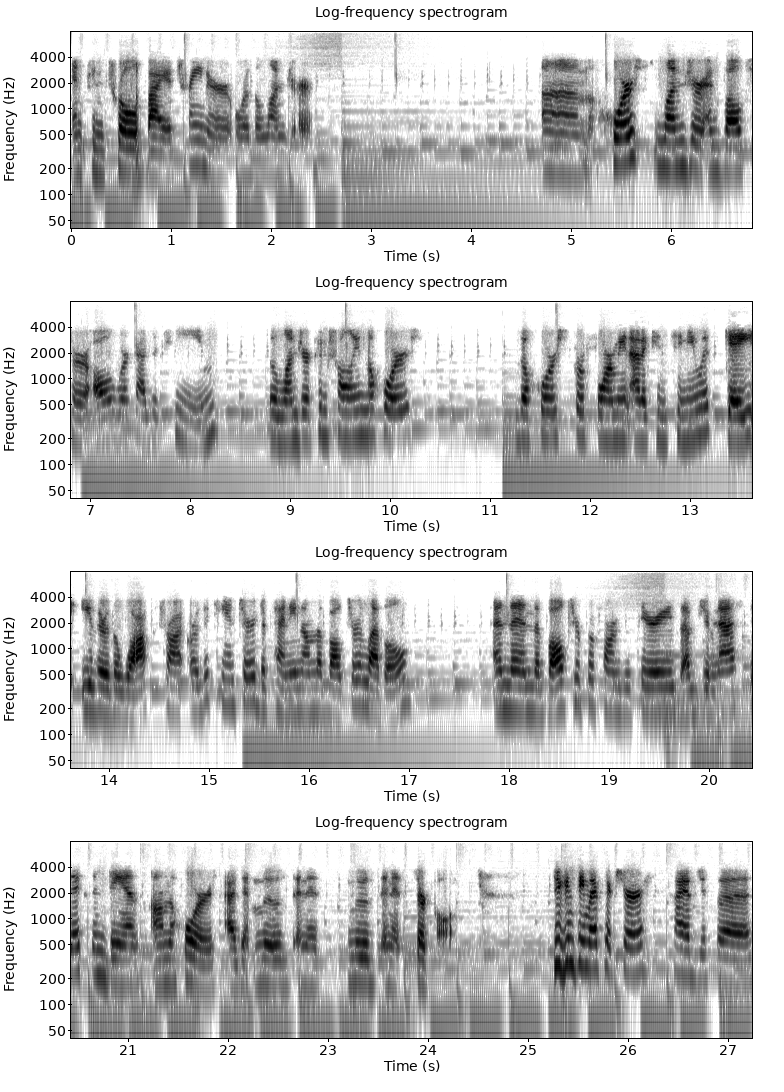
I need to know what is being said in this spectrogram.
and controlled by a trainer or the lunger. Um, horse, lunger, and vaulter all work as a team. The lunger controlling the horse, the horse performing at a continuous gait, either the walk, trot, or the canter, depending on the vaulter level. And then the vaulter performs a series of gymnastics and dance on the horse as it moves and it moves in its circle. So you can see my picture. I have just a,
